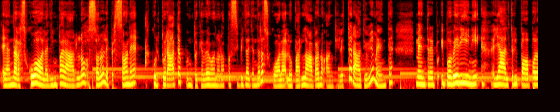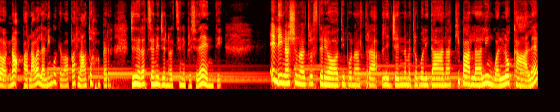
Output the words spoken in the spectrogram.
eh, andare a scuola, di impararlo, solo le persone acculturate, appunto, che avevano la possibilità di andare a scuola, lo parlavano, anche i letterati ovviamente, mentre i poverini, gli altri, il popolo, no, parlava la lingua che aveva parlato per generazioni e generazioni precedenti. E lì nasce un altro stereotipo, un'altra leggenda metropolitana, chi parla la lingua locale,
